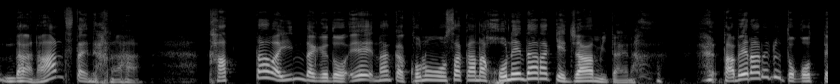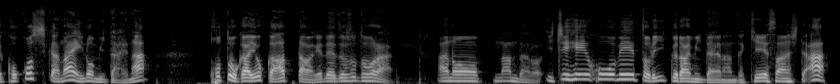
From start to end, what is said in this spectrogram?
だからなんつったらいいんだろうな買ったはいいんだけどえなんかこのお魚骨だらけじゃんみたいな 食べられるとこってここしかないのみたいなことがよくあったわけでそうするとほらあのなんだろう1平方メートルいくらみたいなんで計算してあ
